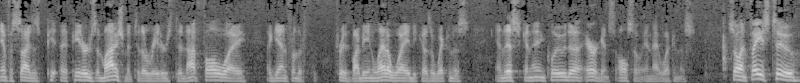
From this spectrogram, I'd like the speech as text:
emphasizes P- uh, Peter's admonishment to the readers to not fall away again from the truth by being led away because of wickedness. And this can include uh, arrogance also in that wickedness. So in phase two,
